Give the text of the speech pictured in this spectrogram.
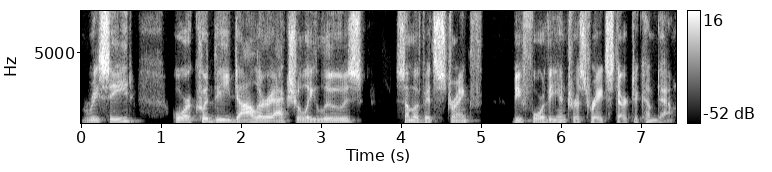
recede? Or could the dollar actually lose some of its strength before the interest rates start to come down?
